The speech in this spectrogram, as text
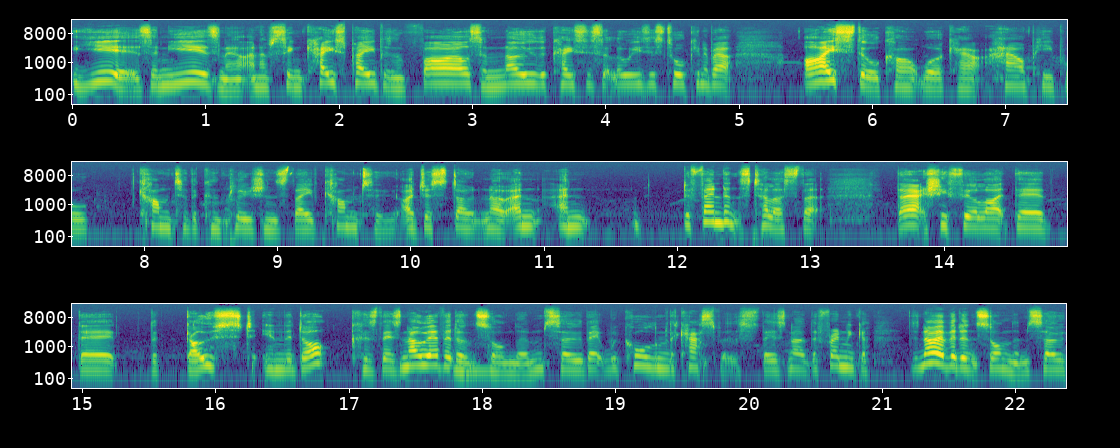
years and years now and have seen case papers and files and know the cases that Louise is talking about, I still can't work out how people come to the conclusions they've come to. I just don't know. And and defendants tell us that they actually feel like they're they're the ghost in the dock because there's no evidence mm. on them. So they, we call them the Caspers. There's no the friendly. There's no evidence on them. So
